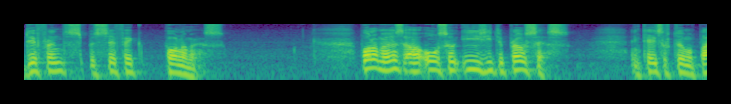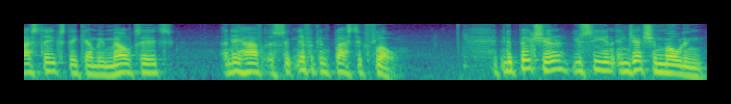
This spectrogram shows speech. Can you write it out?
different specific polymers. Polymers are also easy to process. In case of thermoplastics, they can be melted and they have a significant plastic flow. In the picture, you see an injection molding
